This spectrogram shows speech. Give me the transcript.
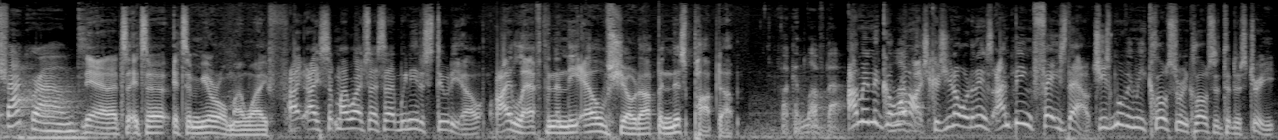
that's- background. Yeah, that's it's a it's a mural. My wife, I, I said, my wife, I said we need a studio. I left, and then the elves showed up, and this popped up. Fucking love that. I'm in the garage because you know what it is. I'm being phased out. She's moving me closer and closer to the street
